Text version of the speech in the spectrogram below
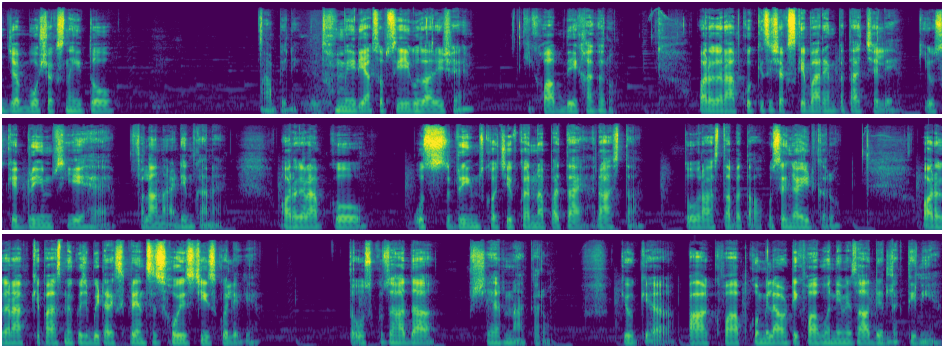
जब वो शख्स नहीं तो आप भी नहीं। तो मेरी आप सबसे ये गुजारिश है कि ख्वाब देखा करो। और अगर आपको किसी शख्स के बारे में पता चले कि उसके ड्रीम्स ये है, फलाना है, ढिमकाना है, और अगर आपको उस ड्रीम्स को अचीव करना पता है, रास्ता तो रास्ता बताओ, उसे गाइड करो। और अगर आपके पास में कुछ बेटर एक्सपीरियंसेस हो इस चीज़ को लेके तो उसको ज़्यादा शेयर ना करो। क्योंकि पाक ख्वाब को मिलावटी ख्वाब होने में ज़्यादा देर लगती नहीं है।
